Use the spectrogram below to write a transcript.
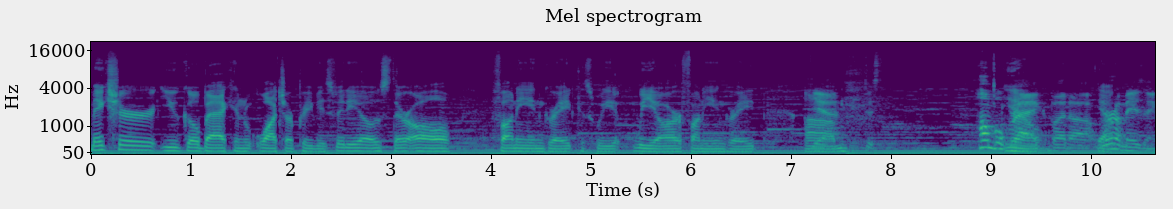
make sure you go back and watch our previous videos. They're all funny and great because we we are funny and great. Um, yeah, just humble brag, know, but uh, yeah. we're amazing.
